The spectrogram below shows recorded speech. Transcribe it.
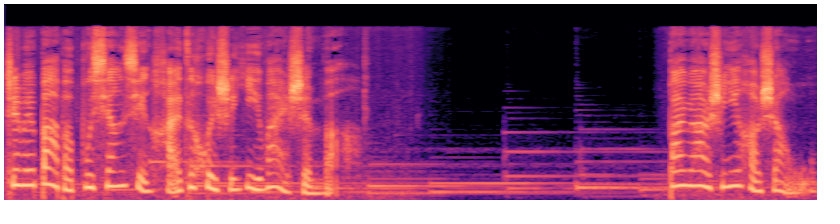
这位爸爸不相信孩子会是意外身亡。八月二十一号上午，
